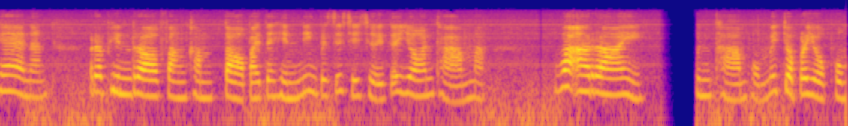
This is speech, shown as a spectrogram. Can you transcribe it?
แค่นั้นระพินรอฟังคำต่อไปแต่เห็นนิ่งไปเฉยๆก็ย้อนถามมาว่าอะไร คุณถามผมไม่จบประโยคผม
